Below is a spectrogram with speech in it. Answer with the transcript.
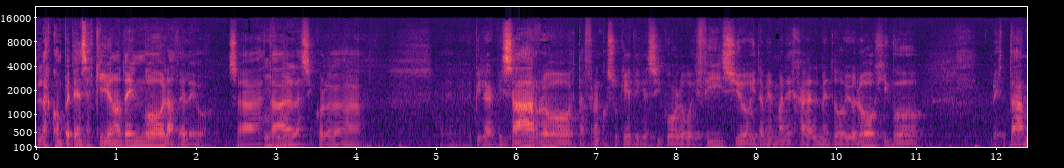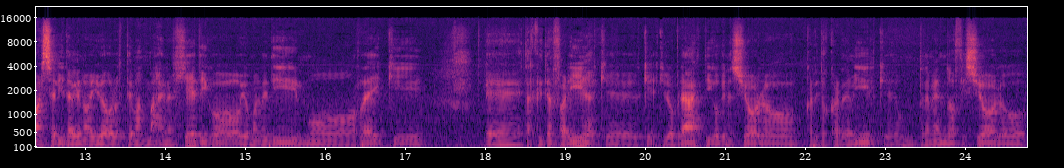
las competencias que yo no tengo las delego. O sea, está la psicóloga Pilar Pizarro, está Franco Zucchetti, que es psicólogo y fisio, y también maneja el método biológico. Está Marcelita, que nos ayuda con los temas más energéticos, biomagnetismo, reiki. Eh, está Cristian Farías, que es quiropráctico, kinesiólogo. Carlitos Cardemil, que es un tremendo fisiólogo.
